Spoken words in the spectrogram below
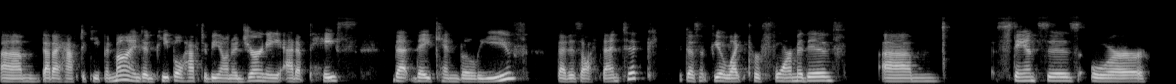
um, that I have to keep in mind. And people have to be on a journey at a pace that they can believe that is authentic. It doesn't feel like performative um, stances or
